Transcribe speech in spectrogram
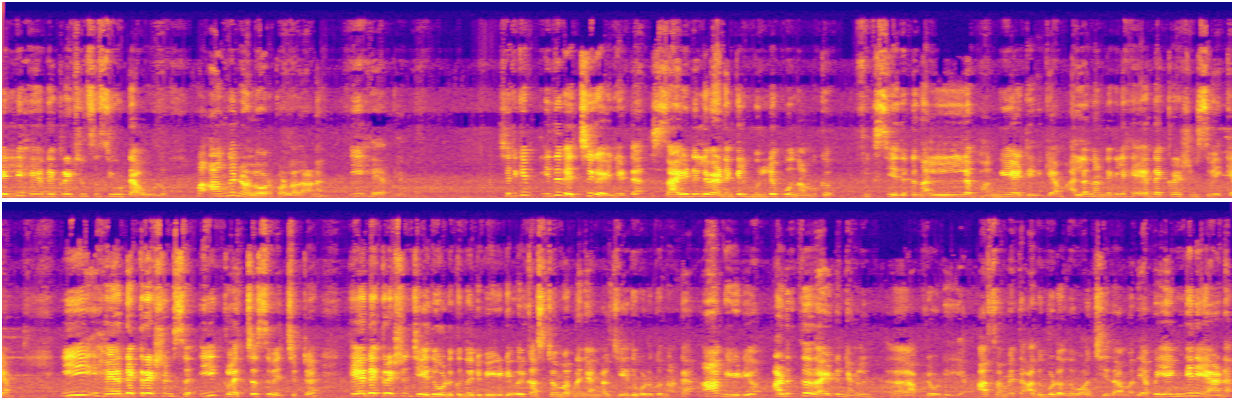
വലിയ ഹെയർ ഡെക്കറേഷൻസ് സ്യൂട്ട് ആവുള്ളൂ. അപ്പൊ അങ്ങനെയുള്ളവർക്കുള്ളതാണ് ഈ ഹെയർ ക്ലിപ്പ് ശരിക്കും ഇത് വെച്ച് കഴിഞ്ഞിട്ട് സൈഡിൽ വേണമെങ്കിൽ മുല്ലപ്പൂ നമുക്ക് ഫിക്സ് ചെയ്തിട്ട് നല്ല ഭംഗിയായിട്ടിരിക്കാം. അല്ലെന്നുണ്ടെങ്കിൽ ഹെയർ ഡെക്കറേഷൻസ് വെക്കാം. ഈ ഹെയർ ഡെക്കറേഷൻസ് ഈ ക്ലച്ചസ് വെച്ചിട്ട് ഹെയർ ഡെക്കറേഷൻ ചെയ്തു കൊടുക്കുന്ന ഒരു വീഡിയോ ഒരു കസ്റ്റമറിന് ഞങ്ങൾ ചെയ്തു കൊടുക്കുന്നുണ്ട്. ആ വീഡിയോ അടുത്തതായിട്ട് ഞങ്ങൾ അപ്ലോഡ് ചെയ്യാം. ആ സമയത്ത് അതും കൂടെ ഒന്ന് വാച്ച് ചെയ്താൽ മതി. അപ്പോൾ എങ്ങനെയാണ്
